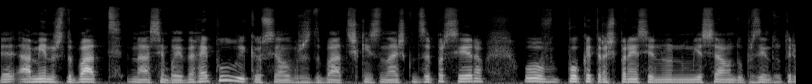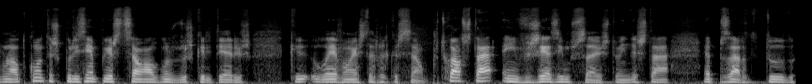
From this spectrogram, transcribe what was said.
eh, há menos debate na Assembleia da República, os célebres debates quinzenais que desapareceram, houve pouca transparência na nomeação do Presidente do Tribunal de Contas, por exemplo, estes são alguns dos critérios que levam a esta regressão. Portugal está em 26 ainda está, apesar de tudo,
